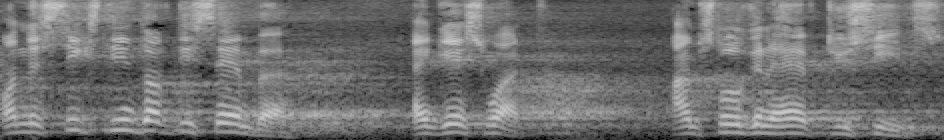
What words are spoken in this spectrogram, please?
on the 16th of December. And guess what? I'm still going to have two seeds.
